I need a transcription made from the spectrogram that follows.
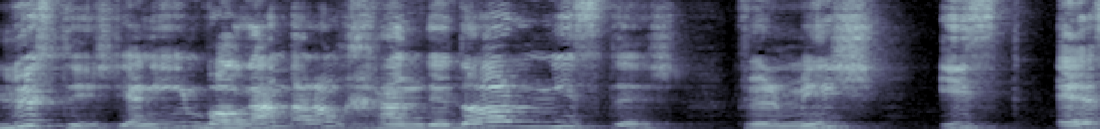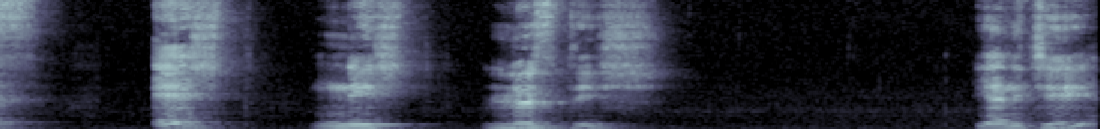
lustig یعنی این واقعا برام خندهدار نیستش. für mich ist es echt nicht یعنی چی؟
